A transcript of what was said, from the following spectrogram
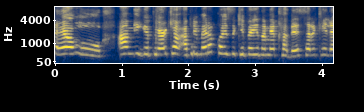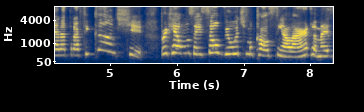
Eu, amiga, pior que a, primeira coisa que veio na minha cabeça era que ele era traficante. Porque eu não sei se você ouviu o último calcinha larga, mas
